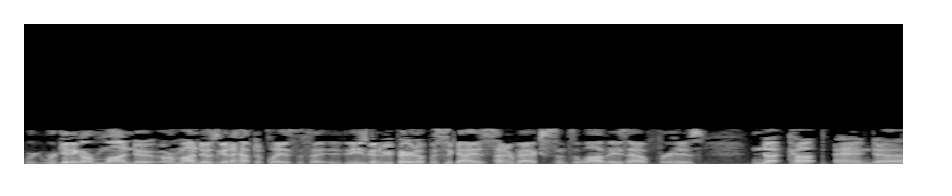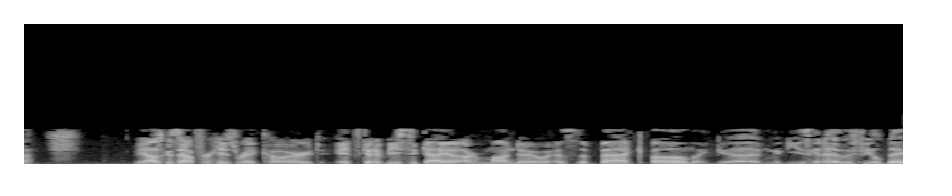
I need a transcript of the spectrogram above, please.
we're we're getting Armando. Armando's gonna have to play as the he's gonna be paired up with Sekagya as center backs since Olave's out for his nut cup and uh Miazga's out for his red card. It's gonna be Sekagya Armando as the back. Oh my god, Magee's gonna have a field day.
